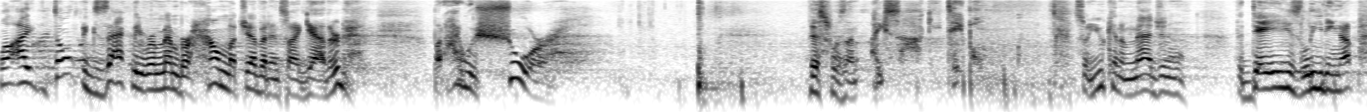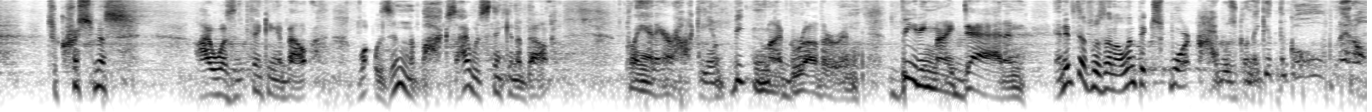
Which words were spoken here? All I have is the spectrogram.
Well, I don't exactly remember how much evidence I gathered, but I was sure this was an ice hockey table. So you can imagine the days leading up to Christmas. I wasn't thinking about what was in the box. I was thinking about playing air hockey and beating my brother and beating my dad. And, and if this was an Olympic sport, I was going to get the gold medal.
